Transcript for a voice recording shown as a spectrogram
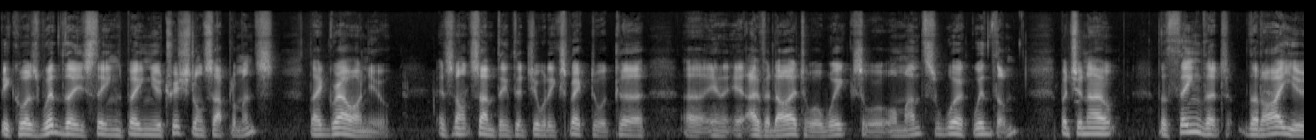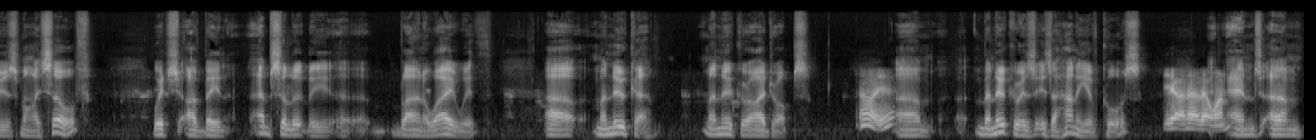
because with these things being nutritional supplements, they grow on you. It's not something that you would expect to occur uh, in, in overnight or weeks or, or months. Work with them, but you know the thing that that I use myself, which I've been absolutely uh, blown away with, uh, Manuka, Manuka eye drops. Oh, yeah. Um, Manuka is, is a honey, of course. yeah, I know that one. And um,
